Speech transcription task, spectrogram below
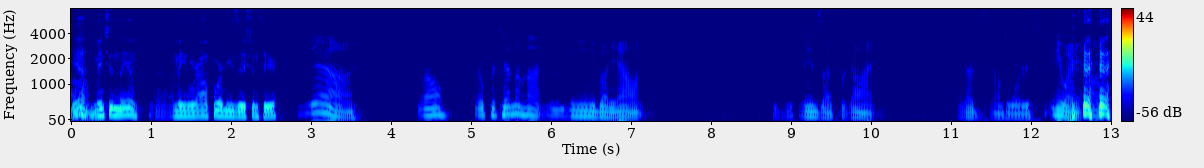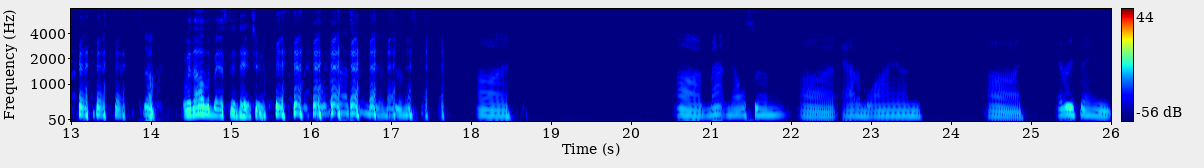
Yeah, Um, mention them. I mean, we're all four musicians here. Yeah. Well, so pretend I'm not leaving anybody out. It just means I forgot. Well, that sounds worse. Anyway, um, so with all the best intention. With all the best intentions. uh, uh, Matt Nelson, uh, Adam Lyon, uh, everything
